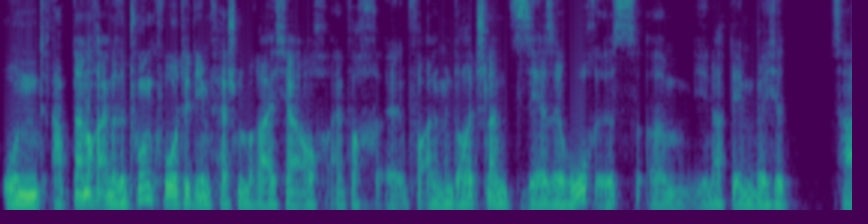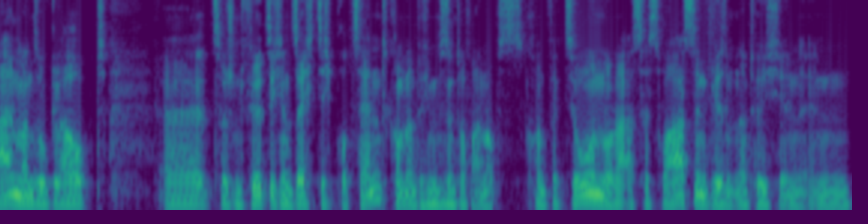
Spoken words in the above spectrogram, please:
und habe da noch eine Retourenquote, die im Fashion-Bereich ja auch einfach äh, vor allem in Deutschland sehr, sehr hoch ist, ähm, je nachdem, welche Zahlen man so glaubt, äh, zwischen 40 und 60 Prozent. Kommt natürlich ein bisschen drauf an, ob es Konfektionen oder Accessoires sind. Wir sind natürlich in, in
